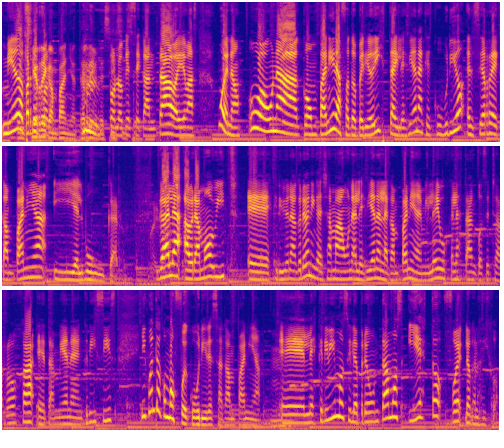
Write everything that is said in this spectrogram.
miedo El aparte cierre de campaña, terrible. sí, por lo sí, que sí. se cantaba y demás. Bueno, hubo una compañera fotoperiodista y lesbiana que cubrió el cierre de campaña y el búnker. Gala Abramovich eh, escribió una crónica que se llama Una lesbiana en la campaña de Milei, búsquenla, está en Cosecha Roja, eh, también en Crisis, y cuenta cómo fue cubrir esa campaña. Mm. Eh, le escribimos y le preguntamos, y esto fue lo que nos dijo.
